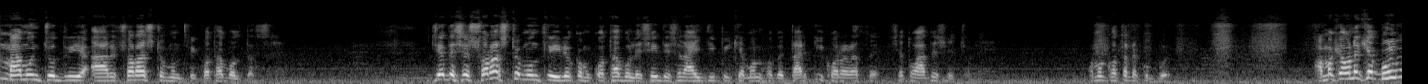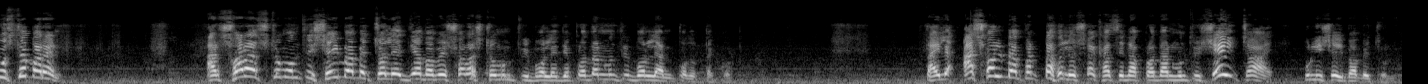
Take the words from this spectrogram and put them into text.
মামুন চৌধুরী আর স্বরাষ্ট্রমন্ত্রী কথা বলতেছে। যে দেশের স্বরাষ্ট্রমন্ত্রী এরকম কথা বলে, সেই দেশের আইজিপি কেমন হবে, তার কি করার আছে, সে তো আদেশে চলে। আমার কথাটা খুব। আমাকে অনেকে ভুল বুঝতে পারেন। আর স্বরাষ্ট্রমন্ত্রী সেইভাবে চলে, যেভাবে স্বরাষ্ট্রমন্ত্রী বলে, যে প্রধানমন্ত্রী বললে আমি পদত্যাগ করব। তাইলে আসল ব্যাপারটা হলো শেখ হাসিনা প্রধানমন্ত্রী সেই চায়, পুলিশ এইভাবে চলুক।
